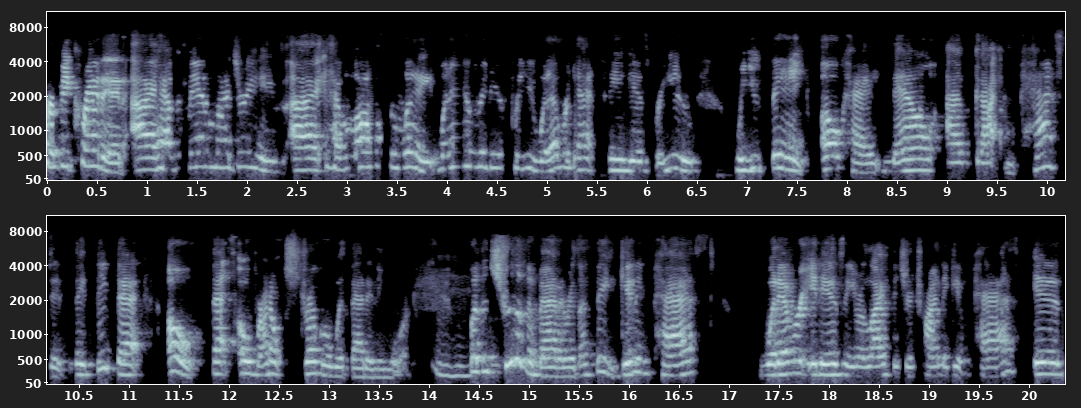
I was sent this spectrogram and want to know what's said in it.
perfect credit. I have the man of my dreams. I have lost the weight. Whatever it is for you, whatever that thing is for you, when you think, okay, now I've gotten past it, they think that, oh, that's over. I don't struggle with that anymore. Mm-hmm. But the truth of the matter is, I think getting past whatever it is in your life that you're trying to get past is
